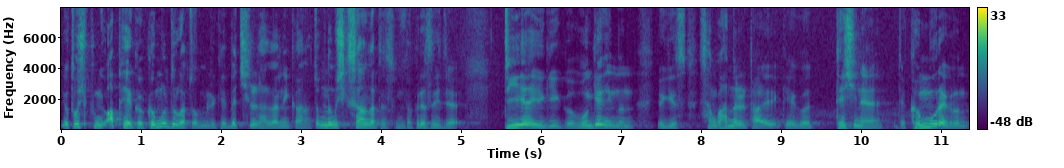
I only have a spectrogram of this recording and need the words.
이 도시 풍경 앞에 그 건물들과 좀 이렇게 매치를 하려니까 좀 너무 식상한 것 같았습니다. 그래서 이제 뒤에 여기 그 원경이 있는 여기 산과 하늘을 다 이렇게 그 대신에 이제 건물의 그런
